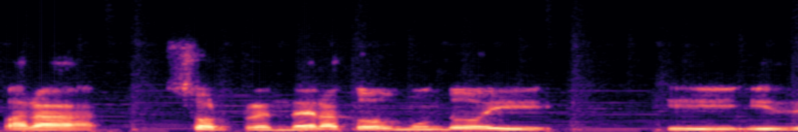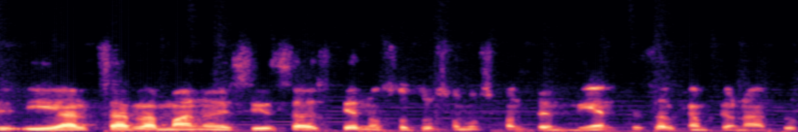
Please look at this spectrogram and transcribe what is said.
para sorprender a todo el mundo y, y, y, alzar la mano y decir, sabes que nosotros somos contendientes al campeonato.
